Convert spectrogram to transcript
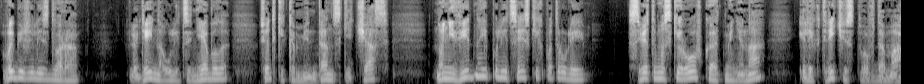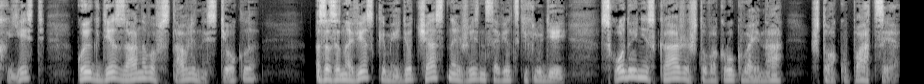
Выбежали из двора. Людей на улице не было, все-таки комендантский час, но не видно и полицейских патрулей. Светомаскировка отменена, электричество в домах есть, кое-где заново вставлены стекла. За занавесками идет частная жизнь советских людей. Сходу и не скажешь, что вокруг война, что оккупация.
